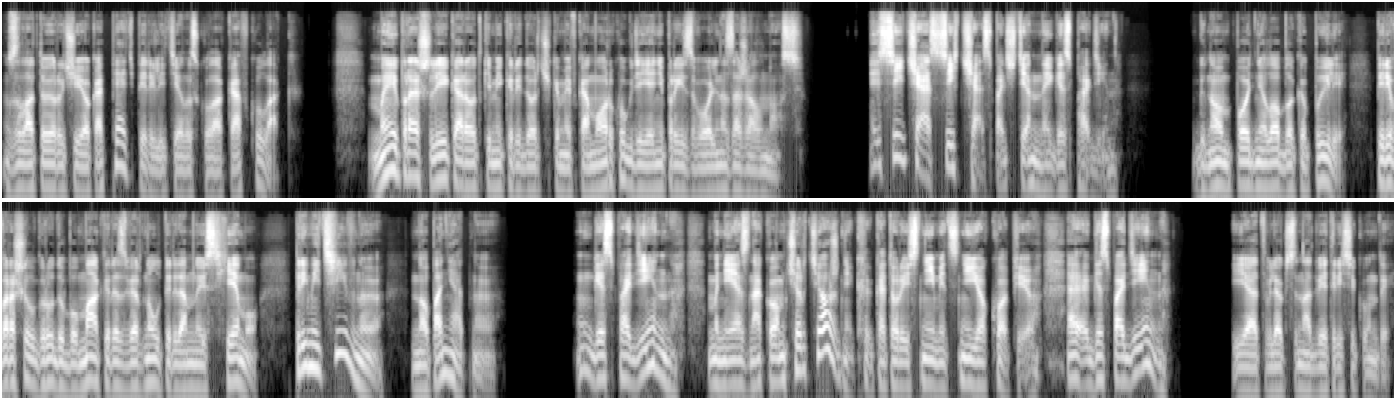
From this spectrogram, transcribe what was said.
Золотой ручеёк опять перелетел из кулака в кулак. Мы прошли короткими коридорчиками в коморку, где я непроизвольно зажал нос. «Сейчас, сейчас, почтенный господин». Гном поднял облако пыли, переворошил груду бумаг и развернул передо мной схему, примитивную, но понятную. «Господин, мне знаком чертежник, который снимет с нее копию. Э, господин...» Я отвлекся на 2-3 секунды.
